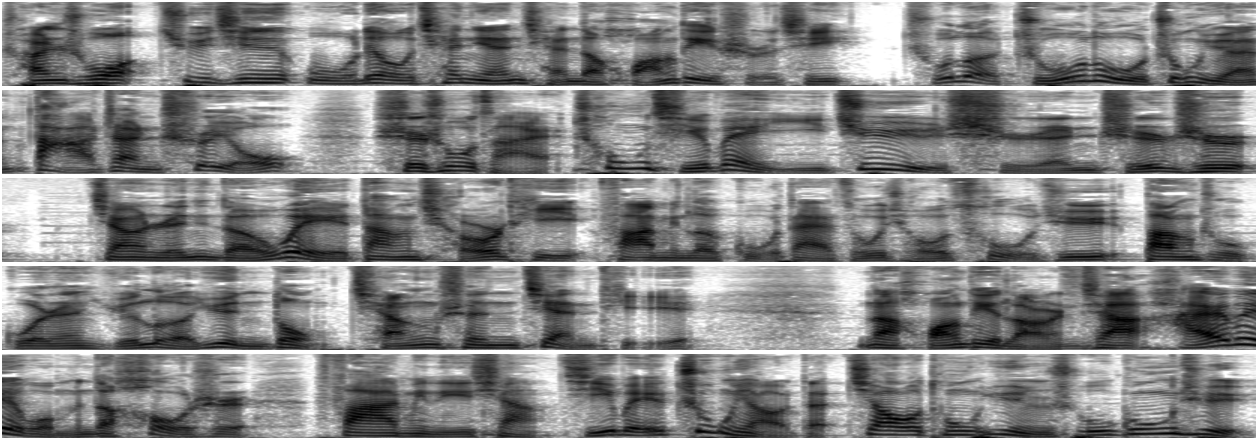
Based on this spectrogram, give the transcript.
传说距今五六千年前的黄帝时期，除了逐鹿中原大战蚩尤，史书载充其胃以居，使人直之，将人家的胃当球踢，发明了古代足球蹴鞠，帮助国人娱乐运动，强身健体。那皇帝老人家还为我们的后世发明了一项极为重要的交通运输工具，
